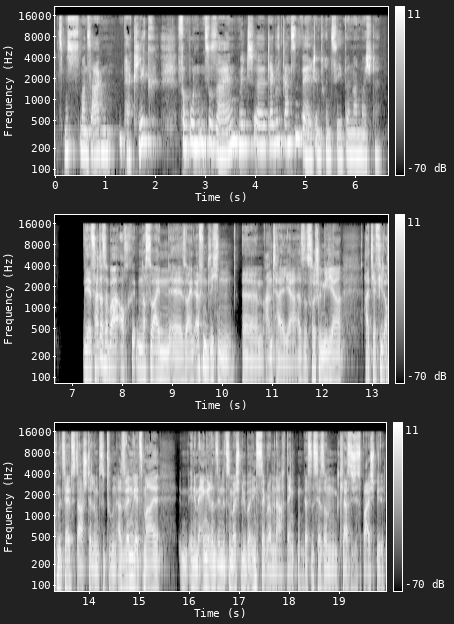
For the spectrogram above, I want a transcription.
jetzt muss man sagen, per Klick verbunden zu sein mit äh, der ganzen Welt im Prinzip, wenn man möchte. Jetzt hat das aber auch noch so einen, äh, so einen öffentlichen ähm, Anteil, ja. Also Social Media hat ja viel auch mit Selbstdarstellung zu tun. Also wenn wir jetzt mal in einem engeren Sinne zum Beispiel über Instagram nachdenken, das ist ja so ein klassisches Beispiel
